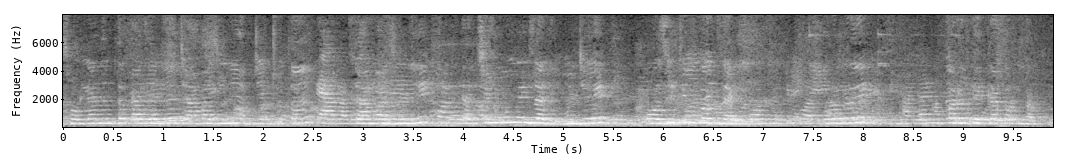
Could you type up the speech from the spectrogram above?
सोडल्यानंतर काय झालं? ज्या बाजूने ऑब्जेक्ट होता. त्या बाजूने त्याची मुवमेंट झाली. म्हणजे पॉझिटिव्ह वर्क झाली बरोबर आहे? परत एकदा करून दाखव.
